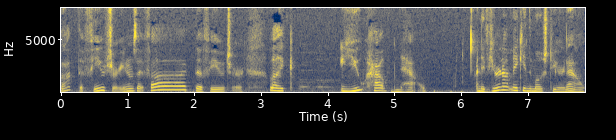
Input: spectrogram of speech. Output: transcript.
Fuck the future. You know what I'm saying? Fuck the future. Like, you have now. And if you're not making the most of your now,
